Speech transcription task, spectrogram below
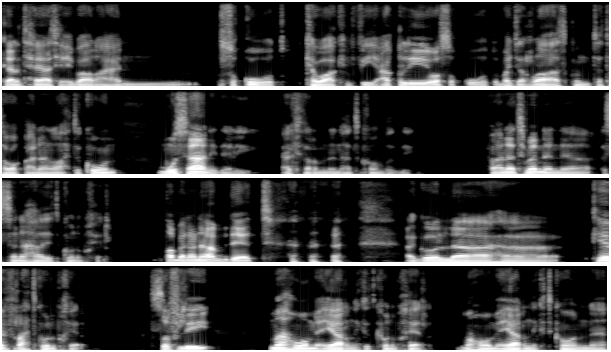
كانت حياتي عبارة عن سقوط كواكب في عقلي وسقوط مجرات كنت أتوقع أنها راح تكون مساندة لي أكثر من أنها تكون ضدي. فأنا أتمنى إن السنة هذه تكون بخير. طبعا أنا بديت. أقول له كيف راح تكون بخير؟ صف لي ما هو معيار إنك تكون بخير. ما هو معيار إنك تكون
